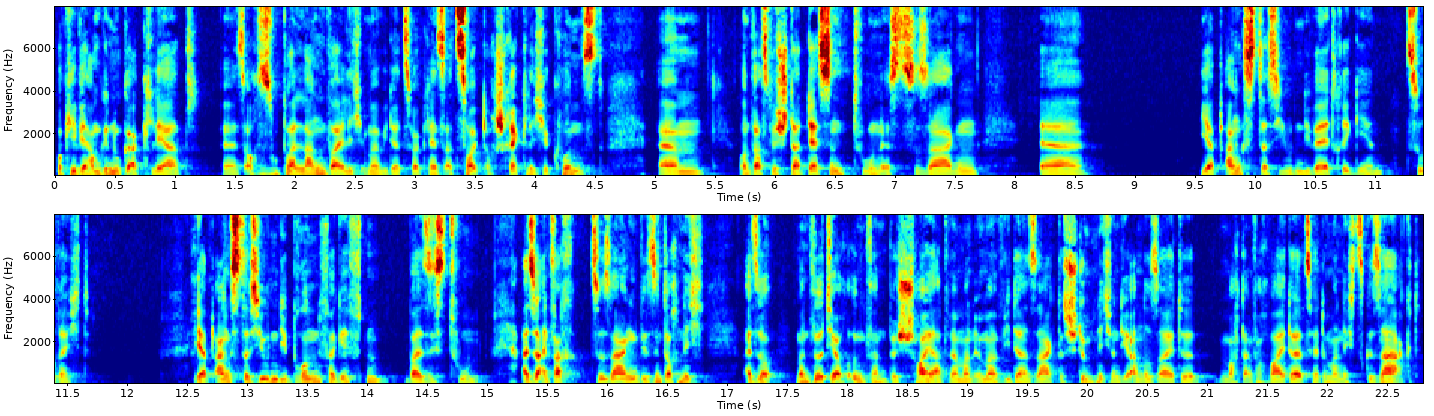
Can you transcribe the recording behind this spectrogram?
okay, wir haben genug erklärt, es ist auch super langweilig immer wieder zu erklären, es erzeugt auch schreckliche Kunst. Ähm, und was wir stattdessen tun, ist zu sagen, äh, ihr habt Angst, dass Juden die Welt regieren? Zu Recht. Ihr habt Angst, dass Juden die Brunnen vergiften, weil sie es tun. Also einfach zu sagen, wir sind doch nicht, also man wird ja auch irgendwann bescheuert, wenn man immer wieder sagt, es stimmt nicht und die andere Seite macht einfach weiter, als hätte man nichts gesagt.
